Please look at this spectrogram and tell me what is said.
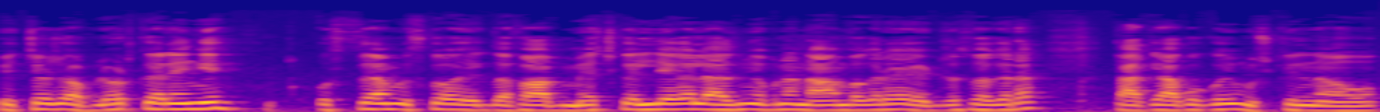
पिक्चर जो अपलोड करेंगे, उससे हम इसको एक दफ़ा आप मैच कर लिएगा, लाजमी अपना नाम वगैरह एड्रेस वगैरह, ताकि आपको कोई मुश्किल ना हो।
